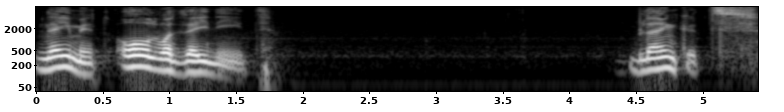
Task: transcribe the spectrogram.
name it, all what they need. blankets.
